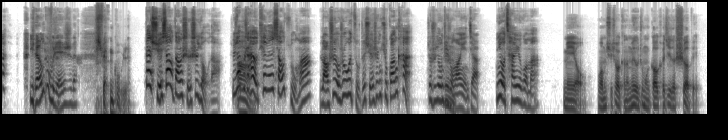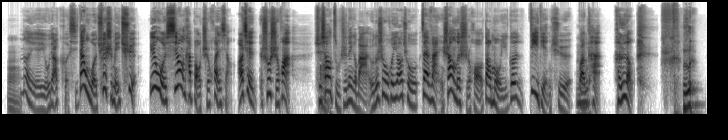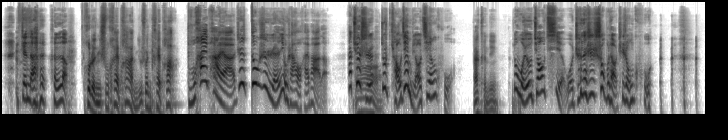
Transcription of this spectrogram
远古人似的。远古人但学校当时是有的，学校不是啊还有天文小组吗？老师有时候会组织学生去观看，就是用这种嗯望远镜儿。你有参与过吗？没有，我们学校可能没有这么高科技的设备。嗯，那也有点可惜，但我确实没去，因为我希望他保持幻想。而且说实话，学校组织那个吧，有的时候会要求在晚上的时候到某一个地点去观看，很冷，很冷，真的很冷。或者你是不是害怕？你就说你害怕。不害怕呀，这都是人，有啥好害怕的？他确实哦就是条件比较艰苦，那肯定。就我又娇气，我真的是受不了这种苦。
